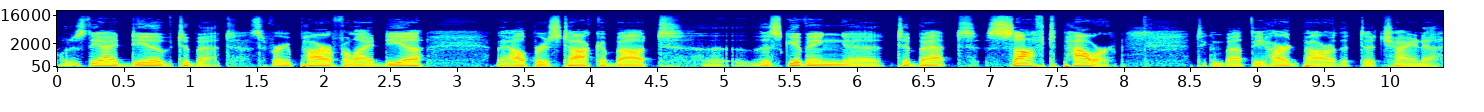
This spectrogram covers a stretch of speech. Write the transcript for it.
What is the idea of Tibet? It's a very powerful idea. The Halpers talk about uh, this giving uh, Tibet soft power to combat the hard power that uh, China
